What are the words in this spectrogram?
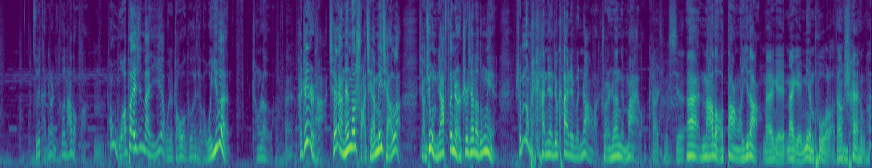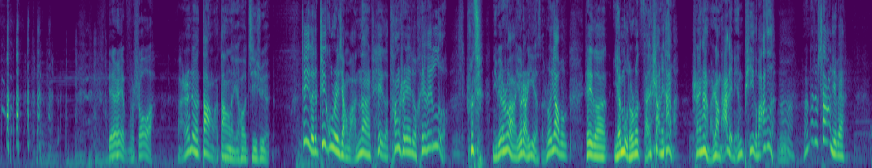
所以肯定是你哥拿走了。嗯，他说我半信半疑，我就找我哥去了。我一问，承认了，哎，还真是他。前两天他耍钱没钱了，想去我们家分点值钱的东西，什么都没看见，就看这蚊帐了，转身给卖了。看着挺新，哎，拿走当了一当，卖给卖给面铺了当扇子，别人也不收啊，反正就当了，当了以后继续。这个这故事讲完呢，这个汤师爷就嘿嘿乐，说你别说啊，有点意思。说要不这个严捕头说咱上去看看，上去看看，让他给您批个八字。嗯，说那就上去呗。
